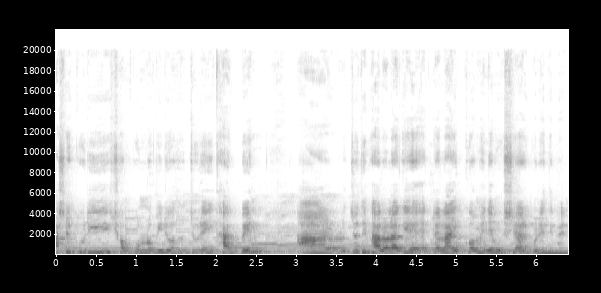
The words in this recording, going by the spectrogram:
আশা করি সম্পূর্ণ ভিডিও জুড়েই থাকবেন। আর যদি ভালো লাগে একটা লাইক, কমেন্ট এবং শেয়ার করে দিবেন।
